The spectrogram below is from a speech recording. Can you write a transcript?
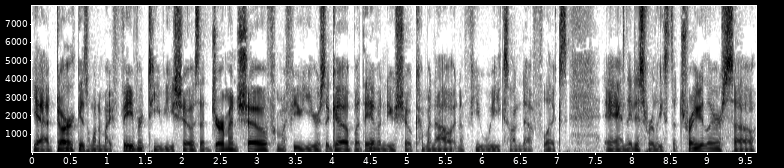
yeah, Dark is one of my favorite TV shows, that German show from a few years ago, but they have a new show coming out in a few weeks on Netflix and they just released a trailer, so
